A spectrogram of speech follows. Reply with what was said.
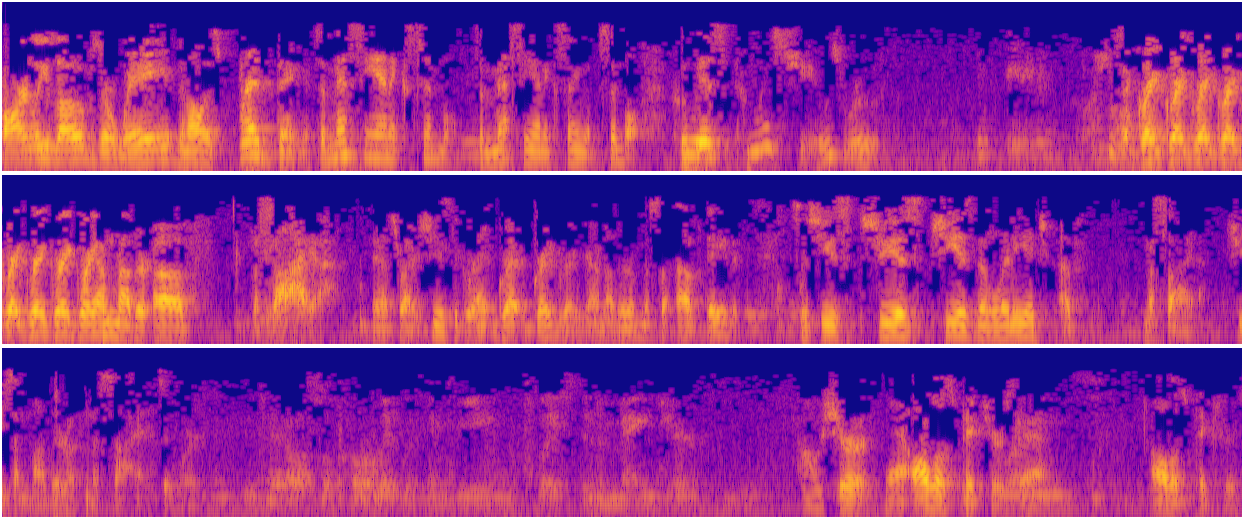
barley loaves are waved and all this bread thing. It's a messianic symbol. It's a messianic symbol. Who is who is she? Who's Ruth? She's a great great great great great great great grandmother of Messiah. That's right. She's the great great great great grandmother of Messiah, of David. So she's she is she is the lineage of Messiah. She's a mother of Messiah, as it were. Does that also correlate with him being placed in a manger? Oh sure. Yeah, all those pictures. Yeah, all those pictures.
